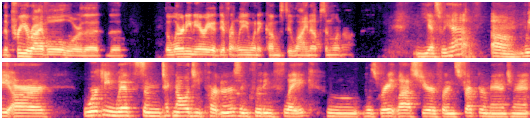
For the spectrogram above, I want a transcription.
the pre-arrival or the the the learning area differently when it comes to lineups and whatnot? Yes, we have. Um, we are working with some technology partners, including Flaik, who was great last year for instructor management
